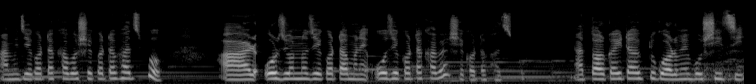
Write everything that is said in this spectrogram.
আমি যে কটা খাব সে কটা ভাজবো, আর ওর জন্য যে কটা মানে ও যে কটা খাবে সে কটা ভাজবো। আর তরকারিটাও একটু গরমে বসিয়েছি।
